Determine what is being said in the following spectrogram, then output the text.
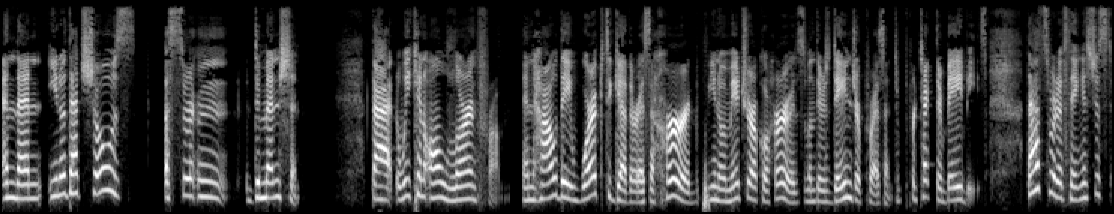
And then, you know, that shows a certain dimension that we can all learn from and how they work together as a herd, you know, matriarchal herds when there's danger present to protect their babies. That sort of thing is just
